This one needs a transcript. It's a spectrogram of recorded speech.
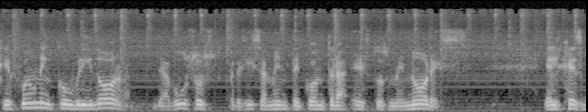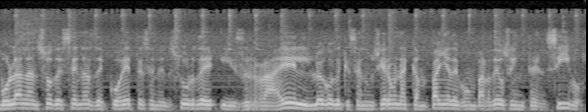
que fue un encubridor de abusos precisamente contra estos menores. El Hezbollah lanzó decenas de cohetes en el sur de Israel luego de que se anunciara una campaña de bombardeos intensivos.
